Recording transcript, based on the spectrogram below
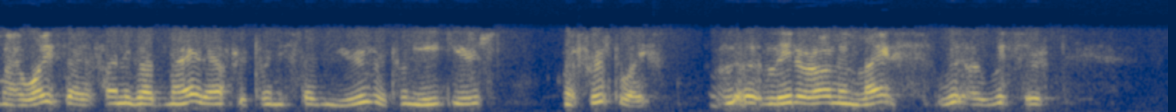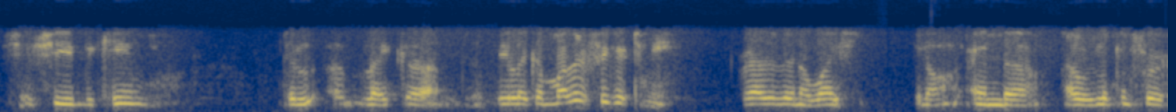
my wife. I finally got married after 27 years or 28 years. My first wife. L- later on in life, with, uh, with her, she, she became to, uh, like uh, be like a mother figure to me rather than a wife, you know. And uh, I was looking for,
